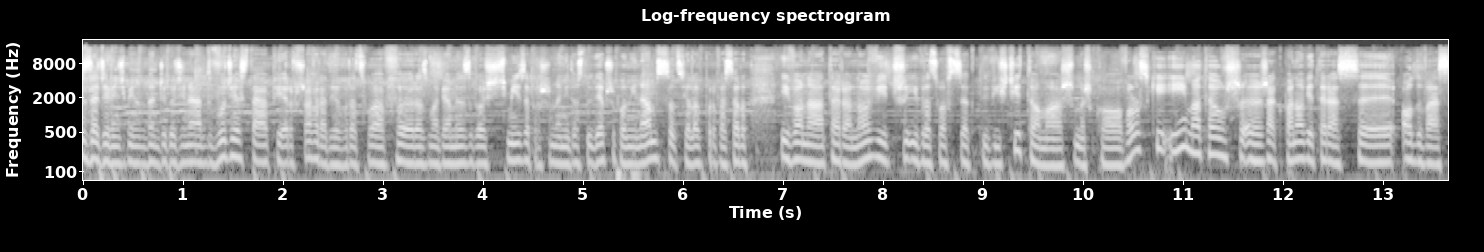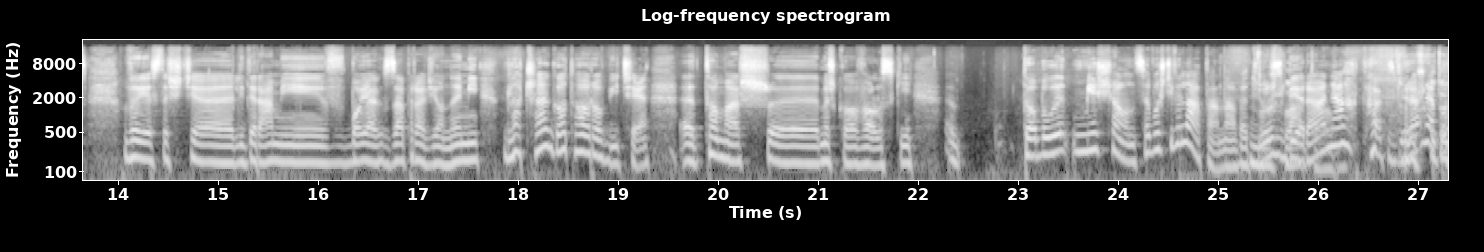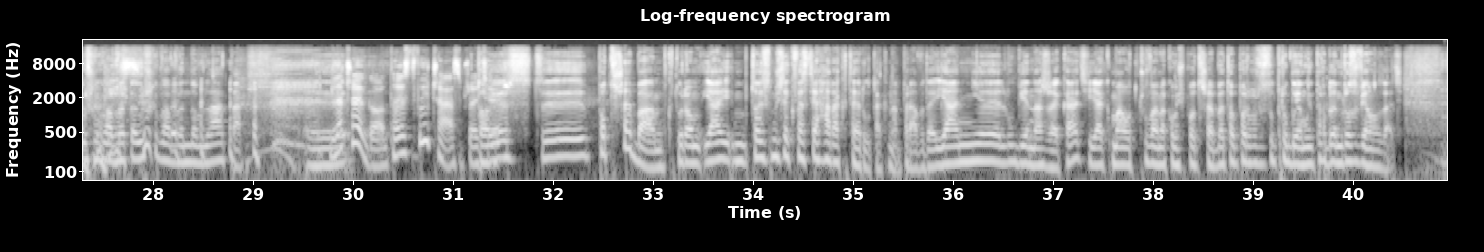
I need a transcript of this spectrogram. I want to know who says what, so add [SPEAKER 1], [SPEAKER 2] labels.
[SPEAKER 1] Za 9 minut będzie godzina 21 w Radio Wrocław. Rozmawiamy z gośćmi zaproszonymi do studia. Przypominam, socjolog profesor Iwona Taranowicz i wrocławscy aktywiści Tomasz Myszko-Wolski i Mateusz Żak. Panowie, teraz y, od was. Wy jesteście liderami w bojach zaprawionymi. Dlaczego to robicie? E, Tomasz y, Myszko-Wolski. To były miesiące, właściwie lata nawet
[SPEAKER 2] No
[SPEAKER 1] już
[SPEAKER 2] już lata.
[SPEAKER 1] zbierania. Tak,
[SPEAKER 2] To już,
[SPEAKER 1] zbierania
[SPEAKER 2] to, już chyba, to już chyba będą lata. Y,
[SPEAKER 1] Dlaczego? To jest twój czas przecież.
[SPEAKER 2] To jest y, potrzeba, którą ja, to jest myślę kwestia charakteru tak naprawdę. Ja nie lubię narzekać. Jak ma odczuwam jakąś potrzebę, to po prostu próbuję mój problem rozwiązać.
